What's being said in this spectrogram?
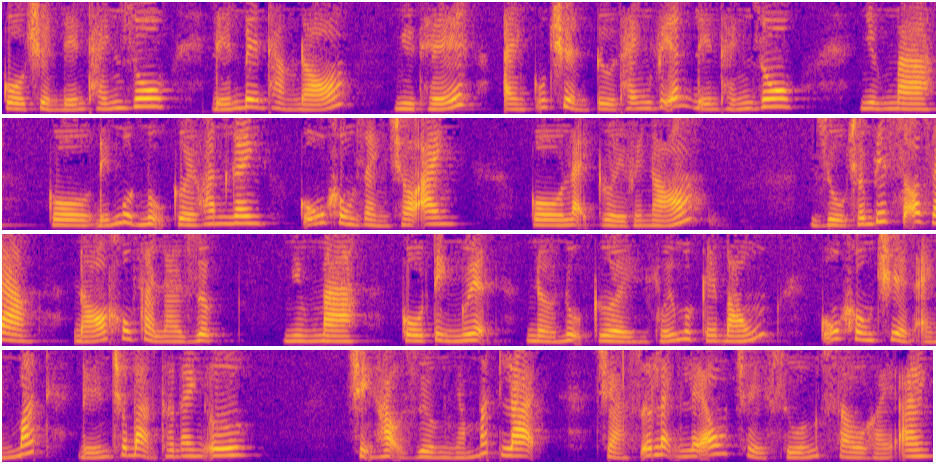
Cô chuyển đến Thánh Du, đến bên thằng đó. Như thế, anh cũng chuyển từ Thanh Viễn đến Thánh Du. Nhưng mà, cô đến một nụ cười hoan nghênh cũng không dành cho anh. Cô lại cười với nó. Dù cho biết rõ ràng đó không phải là dực, nhưng mà cô tình nguyện nở nụ cười với một cái bóng, cũng không chuyển ánh mắt đến cho bản thân anh ư. Trịnh Hạo Dương nhắm mắt lại, trà sữa lạnh lẽo chảy xuống sau gái anh.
